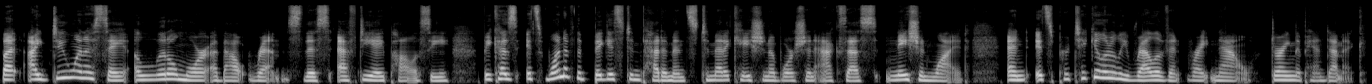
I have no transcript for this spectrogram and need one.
But I do want to say a little more about REMS, this FDA policy, because it's one of the biggest impediments to medication abortion access nationwide, and it's particularly relevant right now during the pandemic.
